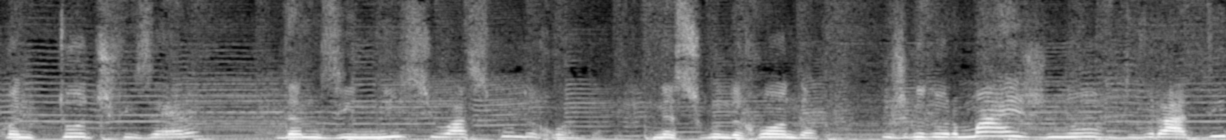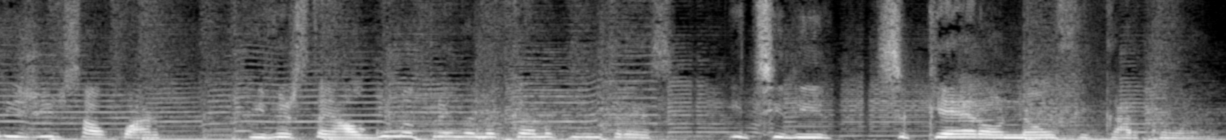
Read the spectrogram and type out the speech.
Quando todos fizerem, damos início à segunda ronda. Na segunda ronda, o jogador mais novo deverá dirigir-se ao quarto e ver se tem alguma prenda na cama que lhe interessa e decidir se quer ou não ficar com ela.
